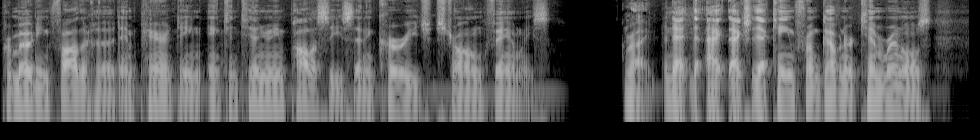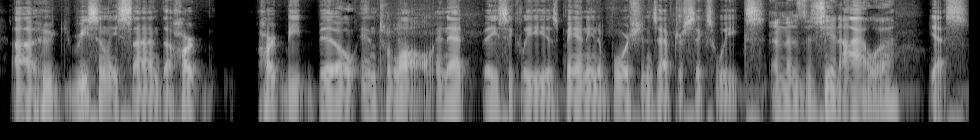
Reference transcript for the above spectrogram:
promoting fatherhood and parenting, and continuing policies that encourage strong families. Right. And that, that actually that came from Governor Kim Reynolds, uh, who recently signed the heart heartbeat bill into law, and that basically is banning abortions after six weeks. And is she in Iowa? Yes.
